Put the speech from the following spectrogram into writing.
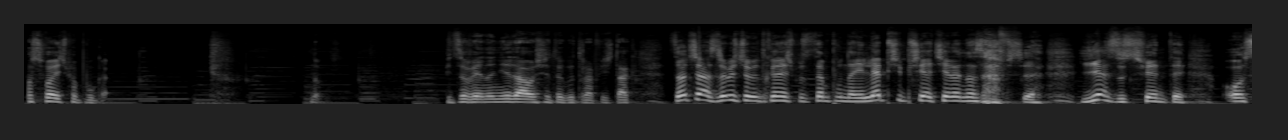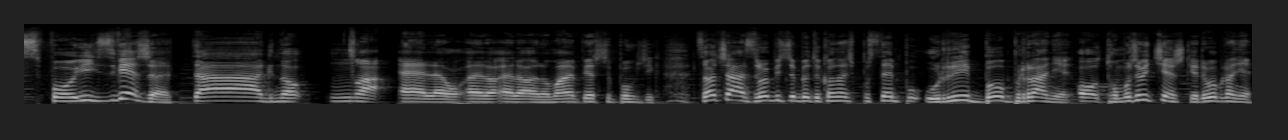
oswoić papugę. Widzowie, no nie dało się tego trafić, tak? Co trzeba zrobić, żeby dokonać postępu najlepsi przyjaciele na zawsze? Jezus święty, oswoić zwierzę. Tak, no. Mua, elo, elo, elo, elo, mamy pierwszy punkcik. Co trzeba zrobić, żeby dokonać postępu rybobranie? O, to może być ciężkie, rybobranie.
